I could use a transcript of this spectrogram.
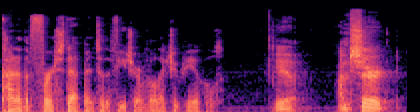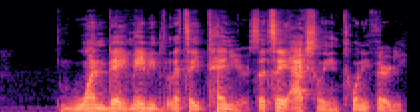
kind of the first step into the future of electric vehicles. Yeah. I'm sure one day, maybe let's say 10 years, let's say actually in 2030,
